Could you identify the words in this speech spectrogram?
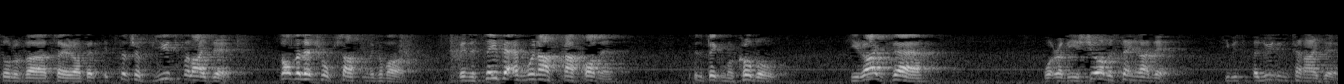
sort of uh, Torah, but it's such a beautiful idea. It's not the literal pshat in the Gemara. But in the Sefer Emunas Chachonim, this is a big Makubal, he writes there, what Rabbi Yeshua was saying like this. He was alluding to an idea.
